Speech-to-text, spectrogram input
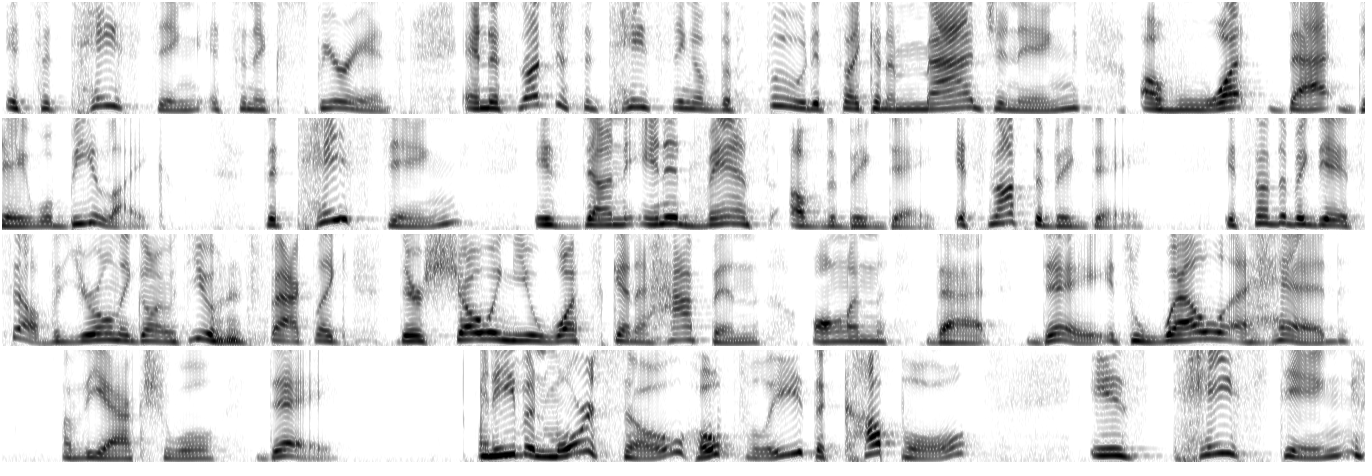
It's a tasting, it's an experience. And it's not just a tasting of the food, it's like an imagining of what that day will be like. The tasting is done in advance of the big day. It's not the big day. It's not the big day itself, but you're only going with you. And in fact, like they're showing you what's going to happen on that day. It's well ahead of the actual day. And even more so, hopefully, the couple is tasting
